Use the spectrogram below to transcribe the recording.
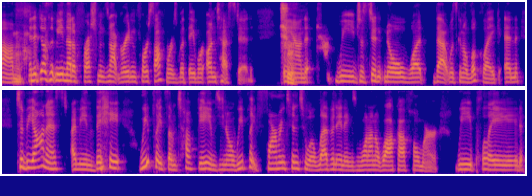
Um, mm. and it doesn't mean that a freshman's not great and four sophomores, but they were untested. Sure. And we just didn't know what that was going to look like. And to be honest, I mean, they we played some tough games. You know, we played Farmington to 11 innings, one on a walk-off homer. We played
